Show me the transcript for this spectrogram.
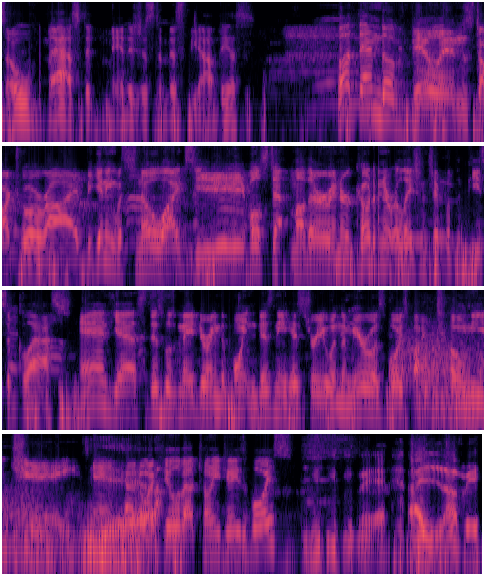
so vast it manages to miss the obvious. But then the villains start to arrive, beginning with Snow White's evil stepmother and her codependent relationship with a piece of glass. And yes, this was made during the point in Disney history when the mirror was voiced by Tony Jay. And how do I feel about Tony Jay's voice? I love it.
